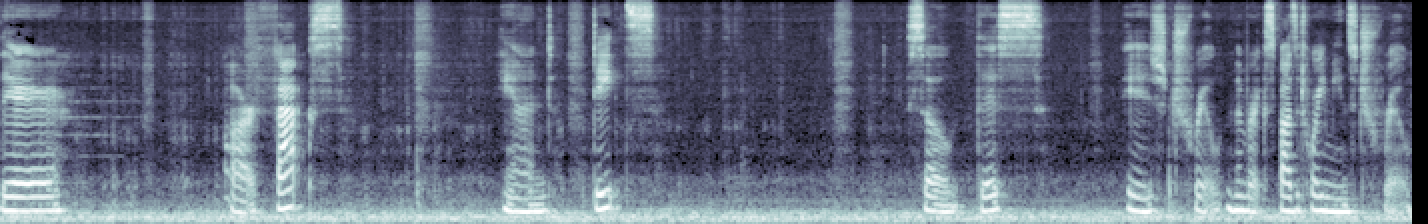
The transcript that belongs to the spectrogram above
There are facts and dates. So this is true. Remember, expository means true.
